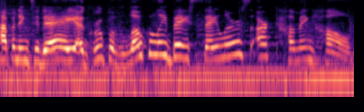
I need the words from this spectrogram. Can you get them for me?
Happening today, a group of locally based sailors are coming home.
